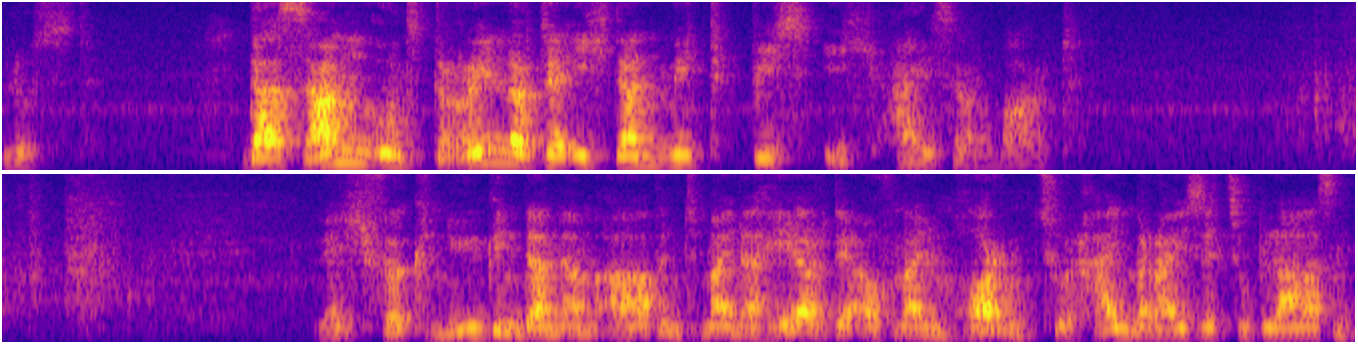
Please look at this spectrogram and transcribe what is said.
Lust. Da sang und trillerte ich dann mit, bis ich heiser ward. Welch Vergnügen dann am Abend meiner Herde auf meinem Horn zur Heimreise zu blasen,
